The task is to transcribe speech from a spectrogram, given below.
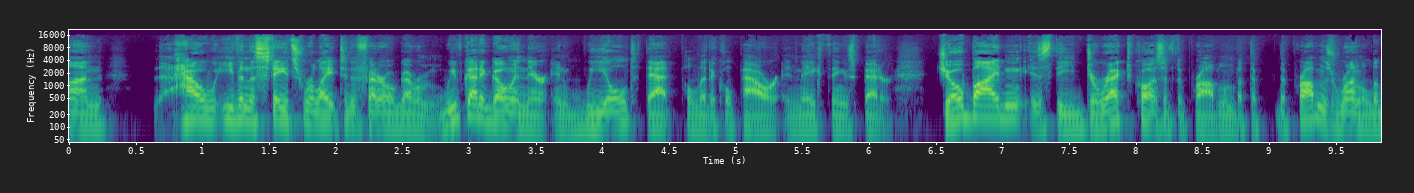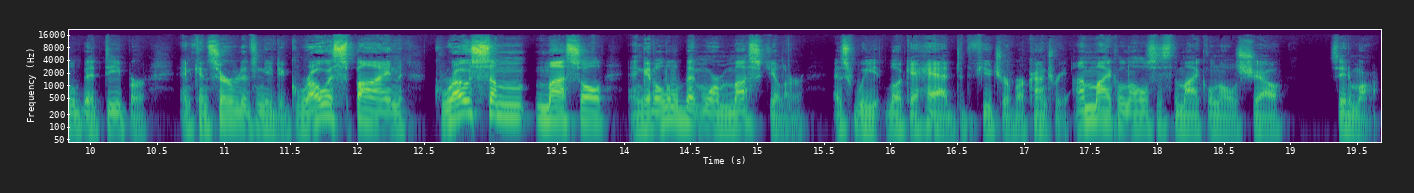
on how even the states relate to the federal government. We've got to go in there and wield that political power and make things better. Joe Biden is the direct cause of the problem, but the, the problems run a little bit deeper, and conservatives need to grow a spine, grow some muscle, and get a little bit more muscular as we look ahead to the future of our country. I'm Michael Knowles. This is The Michael Knowles Show. See you tomorrow.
